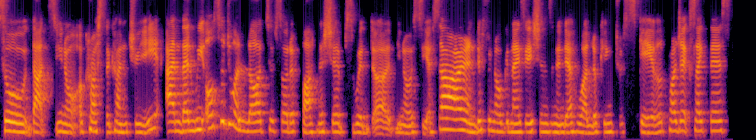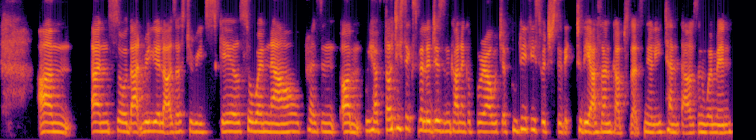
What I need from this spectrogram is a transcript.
so that's you know across the country and then we also do a lot of sort of partnerships with uh, you know csr and different organizations in india who are looking to scale projects like this um, and so that really allows us to reach scale. So we're now present, um, we have 36 villages in Kanakapura, which have completely switched to the, to the ASAN Cup. So that's nearly 10,000 women.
